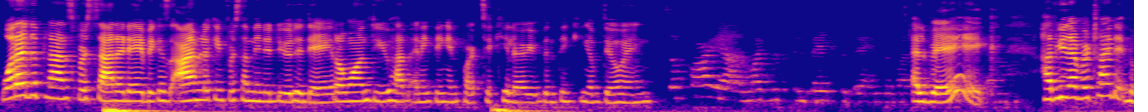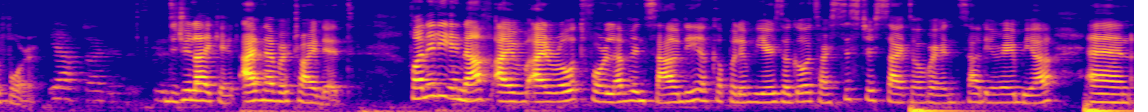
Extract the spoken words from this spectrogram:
what are the plans for Saturday? Because I'm looking for something to do today. Rawan, do you have anything in particular you've been thinking of doing? So far, yeah, I might Al Baik today. In Dubai. Al Baik. Yeah. Have you never tried it before? Yeah, I've tried it. It's good. Did you like it? I've never tried it. Funnily enough, I've I wrote for Lovin Saudi a couple of years ago. It's our sister site over in Saudi Arabia, and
